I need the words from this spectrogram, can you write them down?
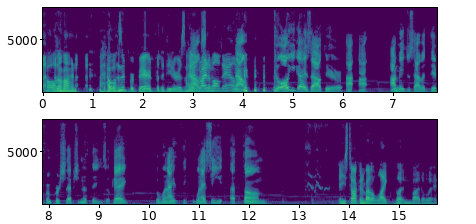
hold on, I wasn't prepared for the Dieterisms. I Now- didn't write them all down. Now, to all you guys out there, I, I I may just have a different perception of things, okay? But when I th- when I see a thumb, He's talking about a like button, by the way.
